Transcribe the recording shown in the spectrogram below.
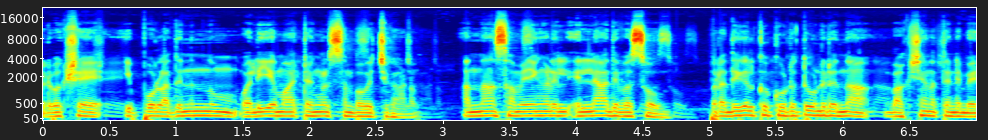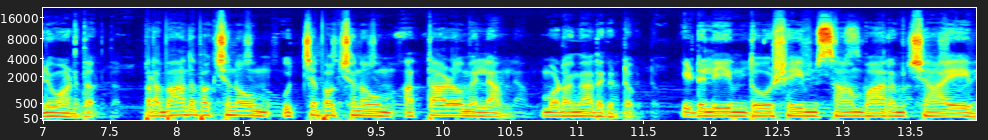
ഒരുപക്ഷെ ഇപ്പോൾ അതിൽ നിന്നും വലിയ മാറ്റങ്ങൾ സംഭവിച്ചു കാണും. അന്ന് സമയങ്ങളിൽ എല്ലാ ദിവസവും പ്രതികൾക്ക് കൊടുത്തുകൊണ്ടിരുന്ന ഭക്ഷണത്തിന്റെ മെനുവാണിത്. പ്രഭാത ഭക്ഷണവും ഉച്ചഭക്ഷണവും അത്താഴവുമെല്ലാം മുടങ്ങാതെ കിട്ടും. ഇഡലിയും ദോശയും സാമ്പാറും ചായയും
